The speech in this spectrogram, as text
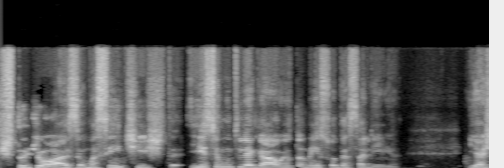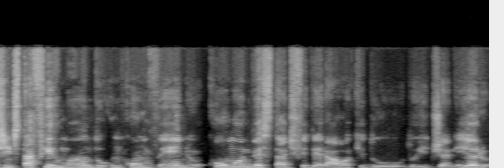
estudiosa, uma cientista. E isso é muito legal, eu também sou dessa linha. E a gente está firmando um convênio com uma Universidade Federal aqui do, do Rio de Janeiro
